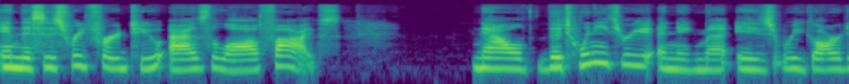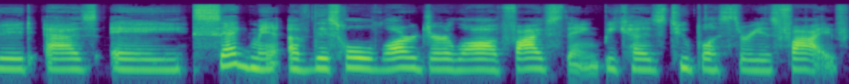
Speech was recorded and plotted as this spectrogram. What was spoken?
And this is referred to as the law of fives. Now, the 23 Enigma is regarded as a segment of this whole larger law of fives thing because 2 plus 3 is 5.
